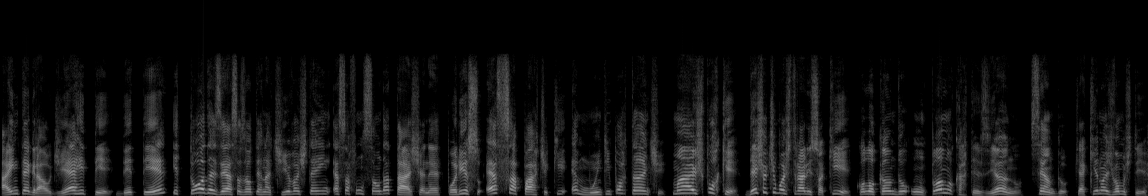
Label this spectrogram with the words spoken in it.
a integral de RT dt, e todas essas alternativas têm essa função da taxa. Né? Por isso, essa parte aqui é muito importante. Mas por quê? Deixa eu te mostrar isso aqui colocando um plano cartesiano, sendo que aqui nós vamos ter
